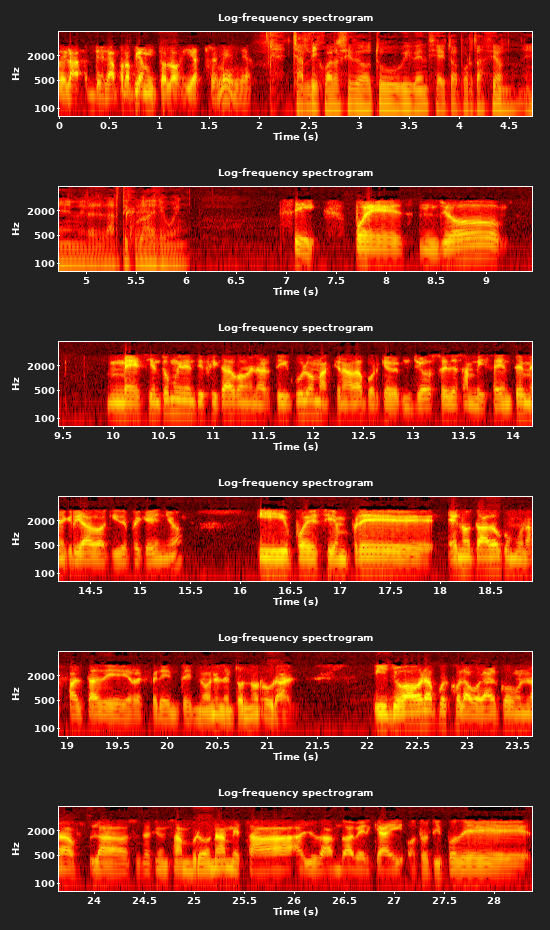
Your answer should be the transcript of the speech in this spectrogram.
de, la, de, la, propia mitología extremeña. Charlie, ¿cuál ha sido tu vivencia y tu aportación en el, artículo de Wen? Sí, pues yo me siento muy identificado con el artículo, más que nada porque yo soy de San Vicente, me he criado aquí de pequeño y pues siempre he notado como una falta de referentes ¿no? en el entorno rural. Y yo ahora pues colaborar con la, la Asociación Zambrona me está ayudando a ver que hay otro tipo de...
